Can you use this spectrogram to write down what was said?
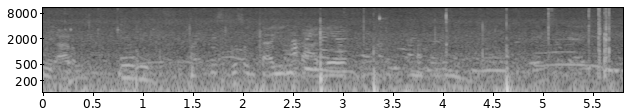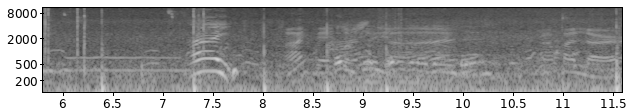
May araw. At least busog tayo yung talo. Ay! Ay, medyo yan. Kapalert.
